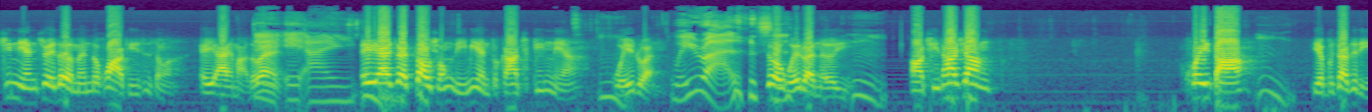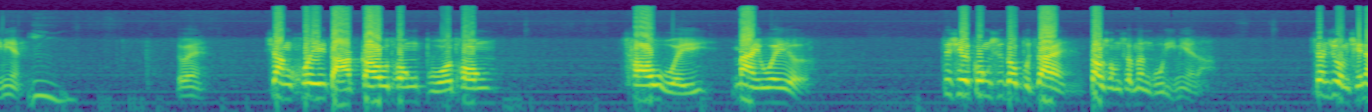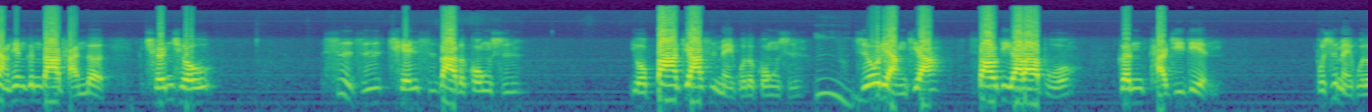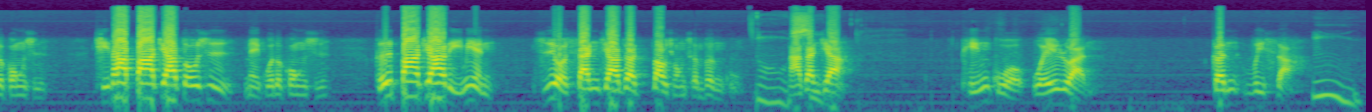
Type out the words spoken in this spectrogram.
今年最热门的话题是什么？AI 嘛，对不对，对？AI。AI 在道琼里面就刚一斤呢，微软。微软。只有微软而已。嗯。啊，其他像辉达，嗯，也不在这里面。嗯。对不对？像辉达、高通、博通、超维、迈威尔。这些公司都不在道琼成分股里面啊，甚至我们前两天跟大家谈的全球市值前十大的公司，有八家是美国的公司，嗯，只有两家，沙地阿拉伯跟台积电，不是美国的公司，其他八家都是美国的公司，可是八家里面只有三家在道琼成分股，哪三家？苹果、微软。跟 Visa，嗯，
